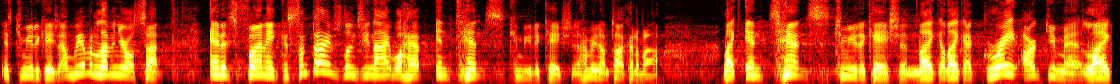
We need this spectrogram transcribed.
It's communication. We have an 11 year old son. And it's funny because sometimes Lindsay and I will have intense communication. How many I'm talking about? Like intense communication, like, like a great argument, like,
